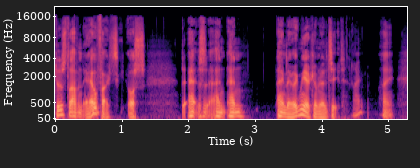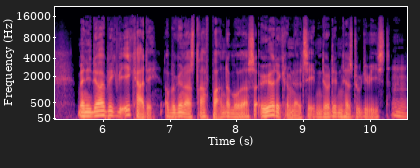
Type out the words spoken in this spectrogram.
dødsstraffen er jo faktisk også... Altså, han, han, han laver ikke mere kriminalitet. Nej. Nej. Men i det øjeblik, vi ikke har det, og begynder at straffe på andre måder, så øger det kriminaliteten. Det var det, den her studie viste. Mm.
